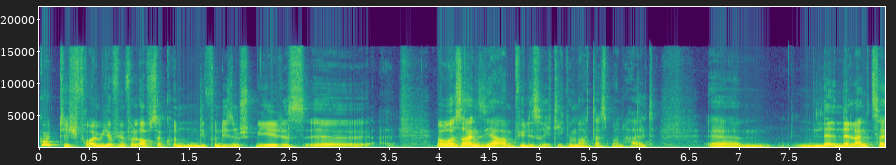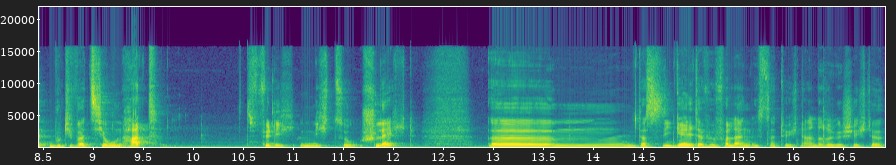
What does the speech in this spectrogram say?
Gut, ich freue mich auf jeden Fall aufs Erkunden von diesem Spiel. Das, äh, man muss sagen, sie haben vieles richtig gemacht, dass man halt ähm, eine Langzeitmotivation hat. Das finde ich nicht so schlecht. Ähm, dass sie Geld dafür verlangen, ist natürlich eine andere Geschichte.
